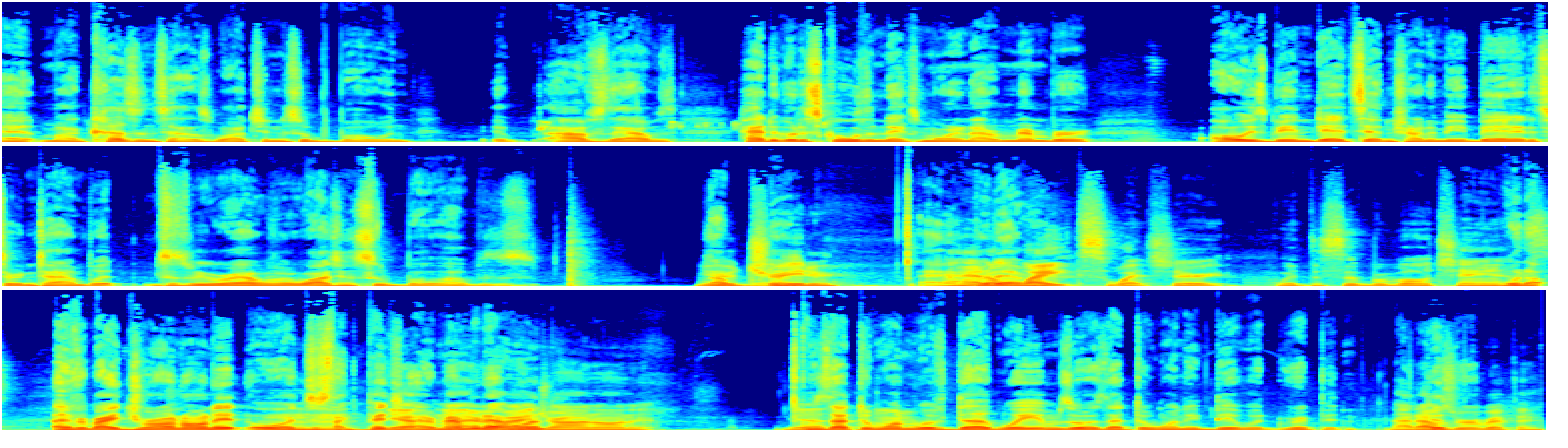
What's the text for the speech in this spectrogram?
at my cousin's house watching the Super Bowl, and it, obviously I was had to go to school the next morning. I remember always being dead set and trying to be in bed at a certain time. But since we were over watching Super Bowl, I was You're Oh, a traitor. I had a white sweatshirt with the Super Bowl chants. with a, everybody drawn on it, or just Mhm. like picture. Yep, I remember that everybody one. drawn on it. Yeah. Was that the one with Doug Williams, or is that the one he did with Rypien? Nah, that was Rypien.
